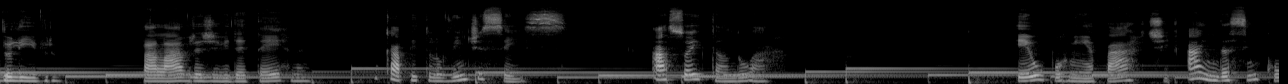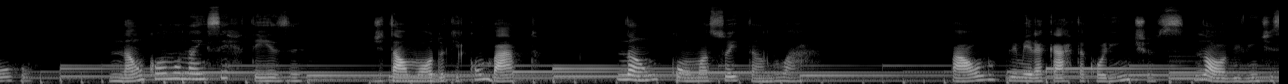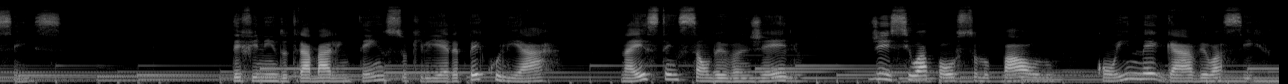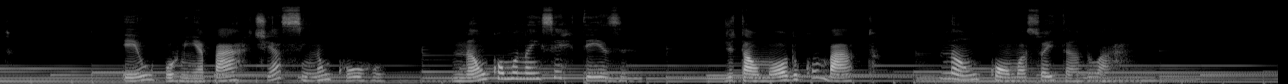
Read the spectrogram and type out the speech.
do livro Palavras de Vida Eterna, o capítulo 26 Açoitando o Ar. Eu, por minha parte, ainda assim corro, não como na incerteza, de tal modo que combato, não como açoitando o ar. Paulo, primeira carta a Coríntios 9, 26 definindo o trabalho intenso que lhe era peculiar na extensão do Evangelho, disse o apóstolo Paulo com inegável acerto: Eu, por minha parte, assim não corro, não como na incerteza, de tal modo combato, não como açoitando o ar.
